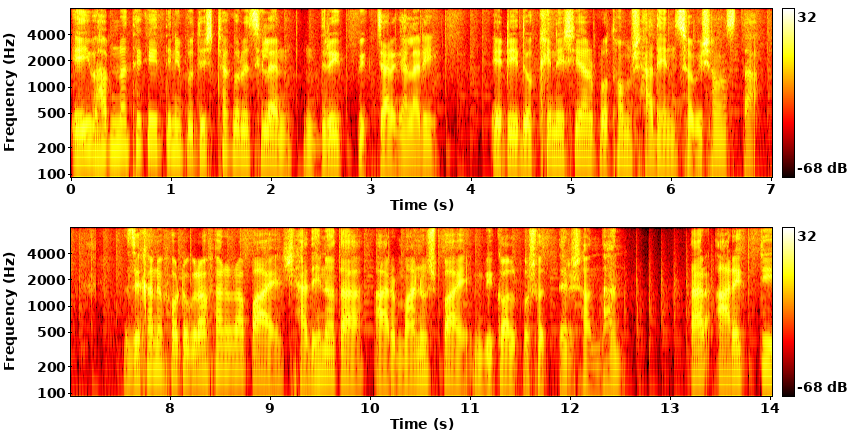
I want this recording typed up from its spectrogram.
এই ভাবনা থেকেই তিনি প্রতিষ্ঠা করেছিলেন দৃক পিকচার গ্যালারি। এটি দক্ষিণ এশিয়ার প্রথম স্বাধীন ছবি সংস্থা, যেখানে ফটোগ্রাফাররা পায় স্বাধীনতা আর মানুষ পায় বিকল্প সত্যের সন্ধান। তার আরেকটি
